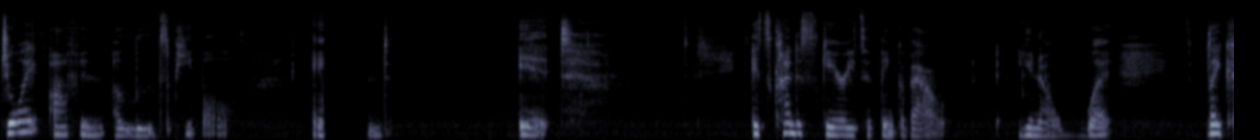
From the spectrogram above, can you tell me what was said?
joy often eludes people and it it's kind of scary to think about you know what like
